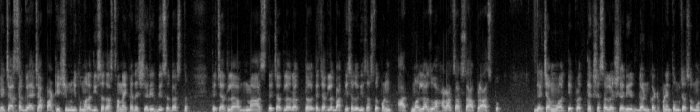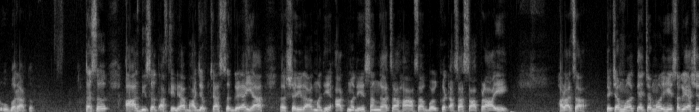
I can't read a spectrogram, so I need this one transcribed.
ह्याच्या सगळ्याच्या पाठीशी म्हणजे तुम्हाला दिसत असताना एखादं शरीर दिसत असतं त्याच्यातलं मांस त्याच्यातलं रक्त त्याच्यातलं बाकी सगळं दिसत असतं पण आतमधला जो हाडाचा सापळा असतो ज्याच्यामुळं ते प्रत्यक्ष सगळं शरीर दणकटपणे तुमच्यासमोर उभं राहतं तसं आज दिसत असलेल्या भाजपच्या सगळ्या या शरीरामध्ये आतमध्ये संघाचा हा असा बळकट असा सापळा आहे. हाडाचा. त्याच्यामुळं त्याच्यामुळं हे सगळे असे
